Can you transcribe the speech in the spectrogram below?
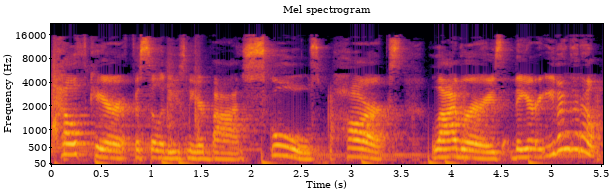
healthcare facilities nearby, schools, parks, libraries. They are even gonna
